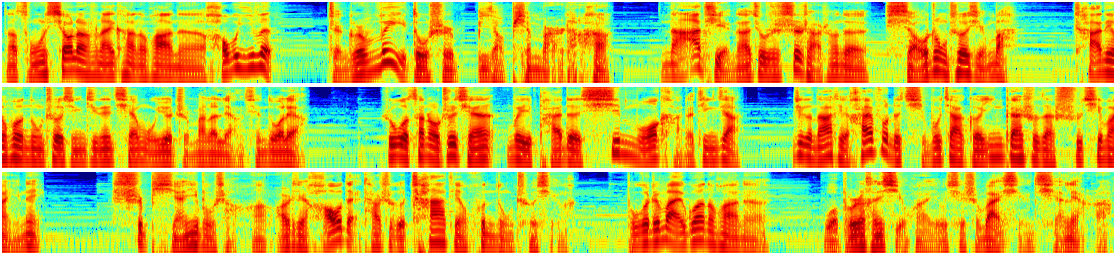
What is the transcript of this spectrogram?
那从销量上来看的话呢，毫无疑问，整个魏都是比较偏门的哈。拿铁呢就是市场上的小众车型吧，插电混动车型今年前五月只卖了两千多辆。如果参照之前魏牌的新摩卡的定价。这个拿铁 HiFi 的起步价格应该是在十七万以内，是便宜不少啊！而且好歹它是个插电混动车型啊。不过这外观的话呢，我不是很喜欢，尤其是外形前脸啊。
